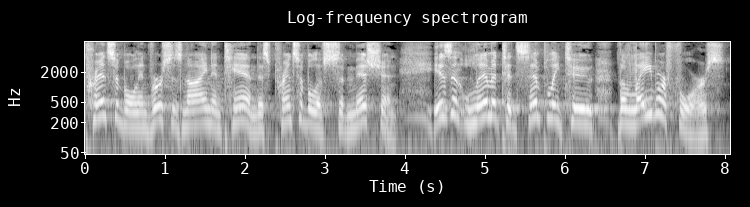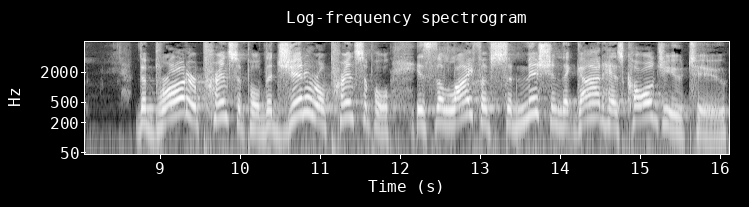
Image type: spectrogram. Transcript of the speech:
principle in verses 9 and 10, this principle of submission, isn't limited simply to the labor force. The broader principle, the general principle, is the life of submission that God has called you to,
